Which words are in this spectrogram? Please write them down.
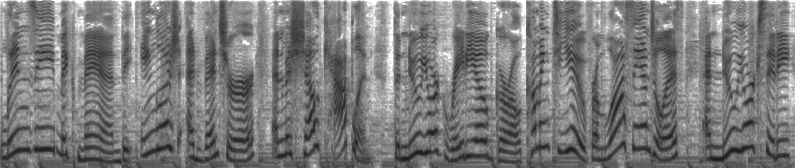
Lindsay McMahon, the English adventurer, and Michelle Kaplan, the New York radio girl, coming to you from Los Angeles and New York City,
